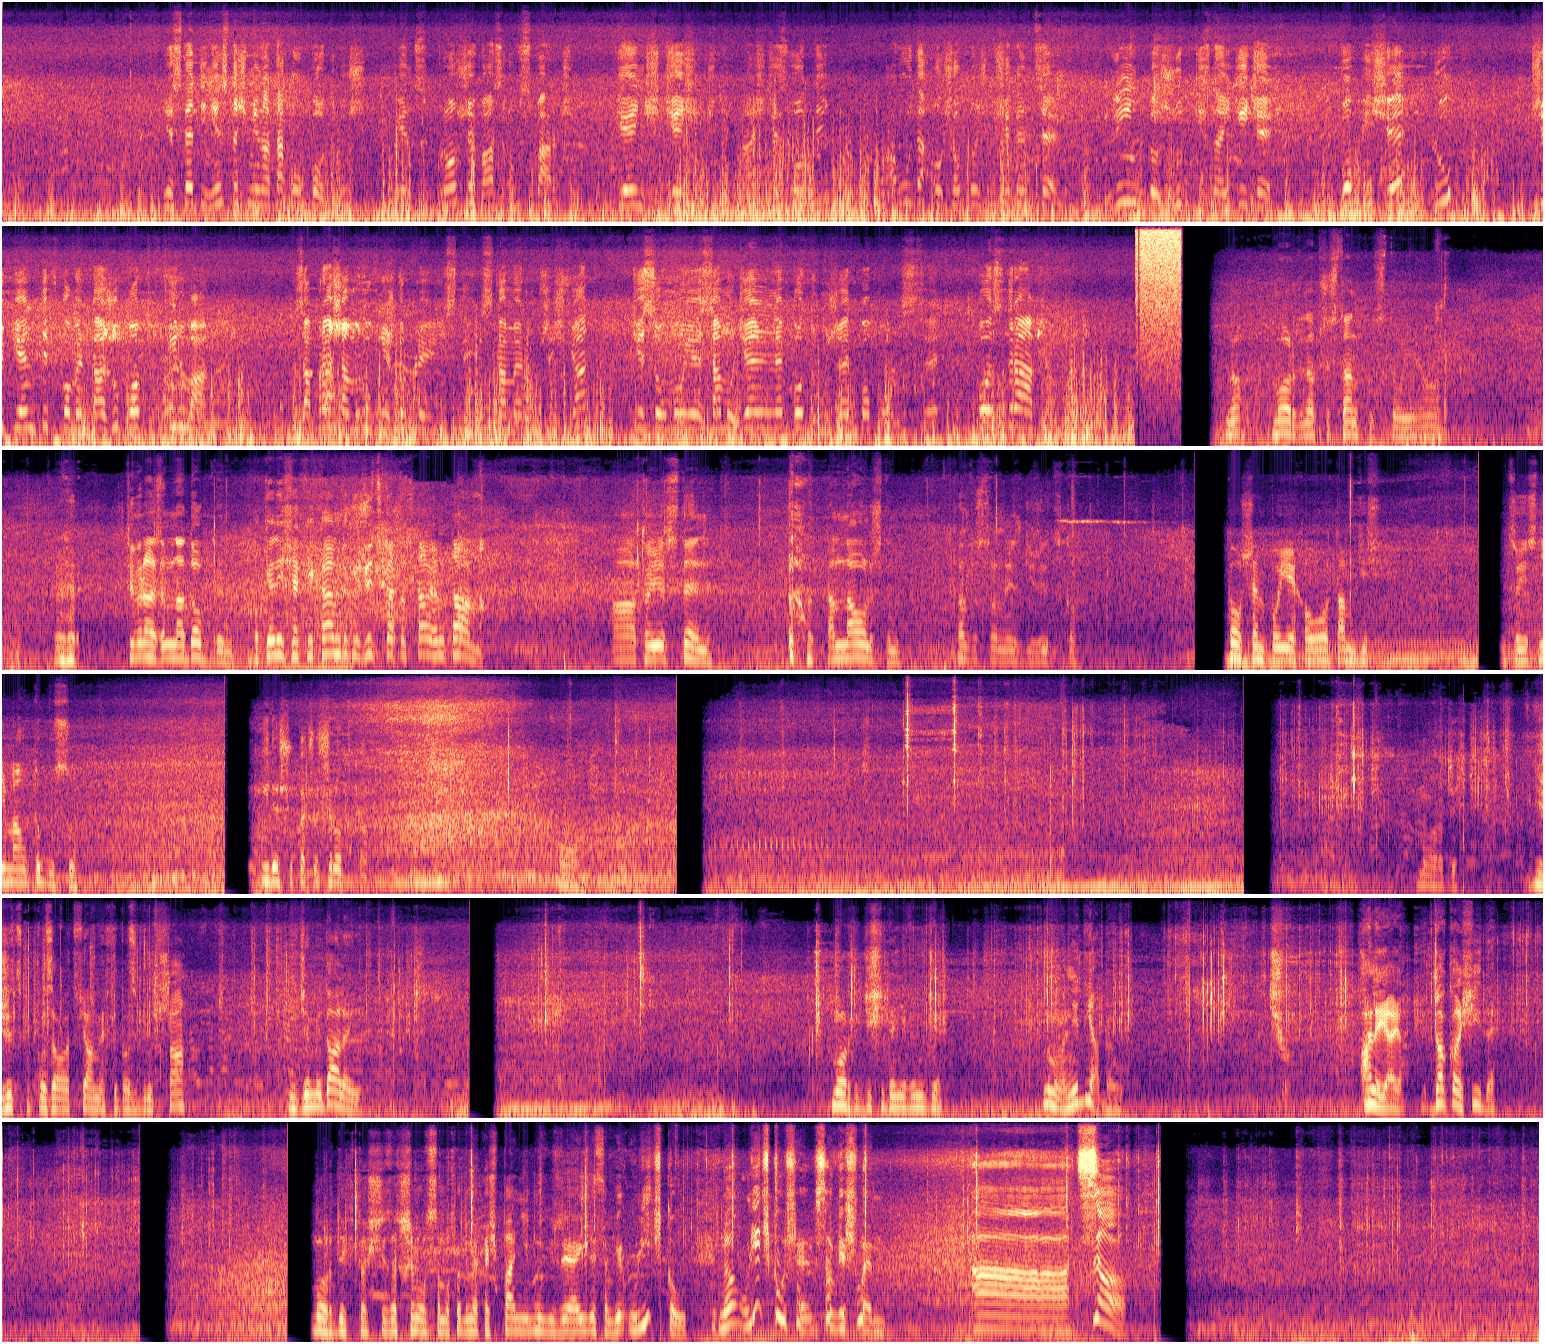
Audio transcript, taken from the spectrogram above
Niestety nie stać mnie na taką podróż, więc proszę Was o wsparcie. 5, 10, 15 zł, a uda osiągnąć mi się ten cel. Link do rzutki znajdziecie w opisie lub przypięty w komentarzu pod filmami. Zapraszam również do playlisty z kamerą przez świat, gdzie są moje samodzielne podróże po Polsce. Pozdrawiam! No, mordy na przystanku stoję. O. Tym razem na dobrym, bo kiedyś jak jechałem do Giżycka to stałem tam. A to jest ten. Tam na Olsztyn. Tam do strony jest Giżycko. Koszem pojechał o tam gdzieś. Co jest, nie ma autobusu. Idę szukać ośrodka. O. Mordy. Giżycku pozałatwiane chyba z grubsza. Idziemy dalej. Mordy, gdzieś idę, nie wiem gdzie. No, nie diabeł. Ciu. Ale jaja, dokądś idę. Mordy, ktoś się zatrzymał samochodem, jakaś pani mówi, że ja idę sobie uliczką. No, uliczką sobie szłem. A co?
